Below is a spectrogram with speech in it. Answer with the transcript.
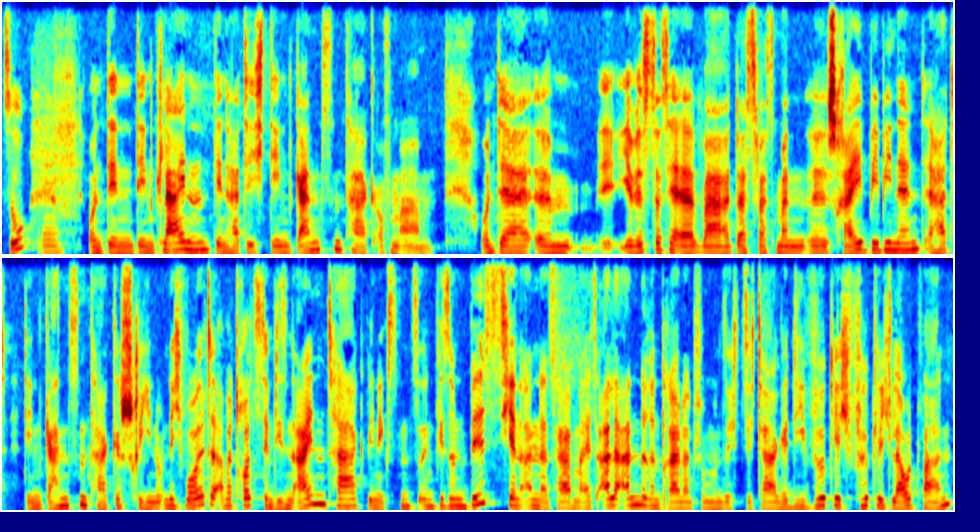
So. Ja. Und den, den Kleinen, den hatte ich den ganzen Tag auf dem Arm. Und der, ähm, ihr wisst das ja, er war das, was man äh, Schreibaby nennt. Er hat den ganzen Tag geschrien. Und ich wollte aber trotzdem diesen einen Tag wenigstens irgendwie so ein bisschen anders haben als alle anderen 365 Tage, die wirklich, wirklich laut waren.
